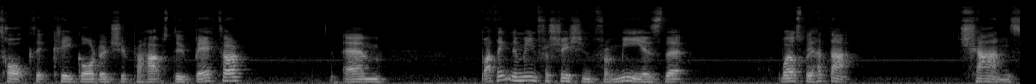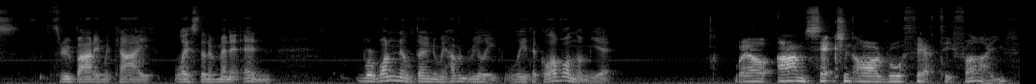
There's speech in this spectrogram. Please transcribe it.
talk that Craig Gordon should perhaps do better. Um, but I think the main frustration for me is that whilst we had that chance through Barrie McKay less than a minute in. We're 1 0 down and we haven't really laid a glove on them yet. Well, I'm section R, row 35,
